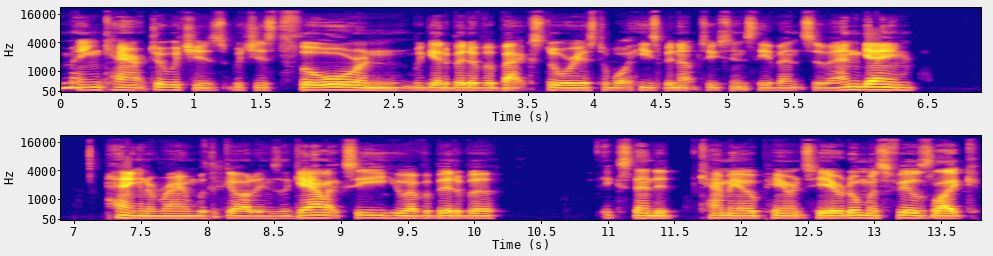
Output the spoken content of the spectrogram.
main character, which is which is Thor, and we get a bit of a backstory as to what he's been up to since the events of Endgame, hanging around with the Guardians of the Galaxy, who have a bit of a extended cameo appearance here. It almost feels like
